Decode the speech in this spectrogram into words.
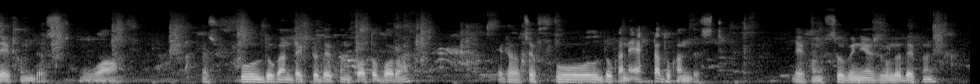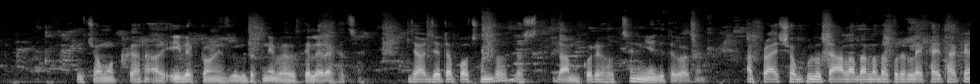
দেখুন জাস্ট ওয়া ফুল দোকানটা একটু দেখুন, কত বড়। এটা হচ্ছে ফুল দোকান, একটা দোকান জাস্ট দেখুন সুভিনিয়ার্সগুলো দেখুন, কি চমৎকার। আর ইলেকট্রনিক্সগুলো দেখুন, এভাবে ফেলে রেখেছে। যার যেটা পছন্দ জাস্ট দাম করে হচ্ছে নিয়ে যেতে পারবেন। আর প্রায় সবগুলোতে আলাদা আলাদা করে লেখাই থাকে।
